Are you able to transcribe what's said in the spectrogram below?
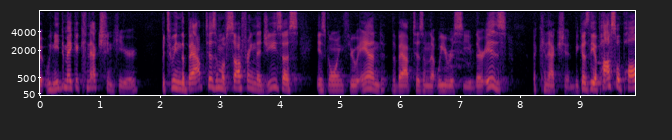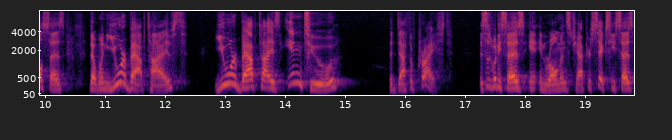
uh, we need to make a connection here between the baptism of suffering that Jesus is going through and the baptism that we receive. There is a connection because the Apostle Paul says that when you were baptized, you were baptized into the death of Christ. This is what he says in, Romans chapter 6. He says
